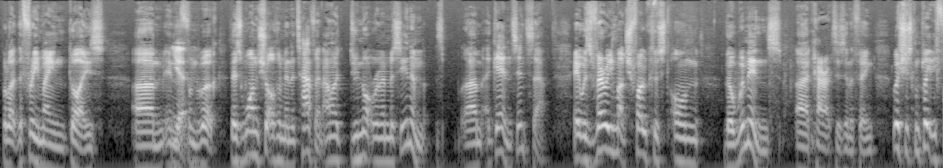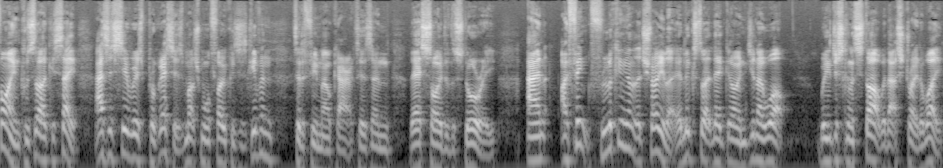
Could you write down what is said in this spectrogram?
but like the three main guys um, in Yeah. from the book. There's one shot of them in a tavern, and I do not remember seeing them um, again since that. It was very much focused on the women's uh, characters in the thing, which is completely fine because, like I say, as the series progresses, much more focus is given to the female characters and their side of the story. And I think, looking at the trailer, it looks like they're going, "Do you know what? We're just going to start with that straight away."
